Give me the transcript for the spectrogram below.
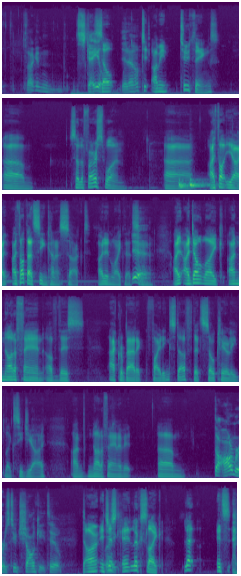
fucking scale? So- you know, t- I mean, two things. Um, so the first one, uh, I thought, yeah, I, I thought that scene kind of sucked. I didn't like that Yeah. scene. I, I don't like. I'm not a fan of this acrobatic fighting stuff that's so clearly like CGI. I'm not a fan of it. Um, the armor is too chunky too. the arm, it just it looks like let it's.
